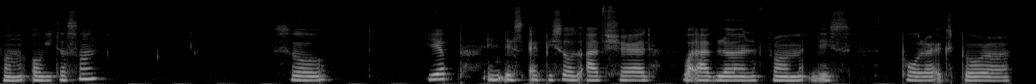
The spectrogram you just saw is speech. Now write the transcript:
from Ogita-san. So, yep, in this episode I've shared what I've learned from this polar explorer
